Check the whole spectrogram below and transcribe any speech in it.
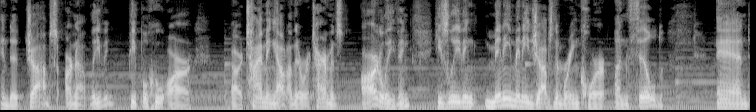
into jobs are not leaving. People who are are timing out on their retirements are leaving. He's leaving many, many jobs in the Marine Corps unfilled. and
